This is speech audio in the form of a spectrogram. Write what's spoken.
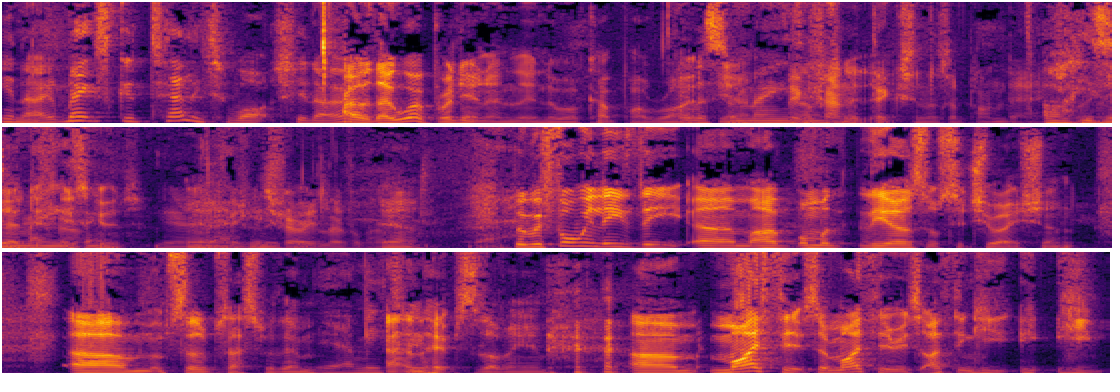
You know, it makes good telly to watch. You know. Oh, they were brilliant in, in the World Cup part, right? It was yeah. amazing. Big fan of Absolutely. Dixon as a pundit. oh, he's Yeah, amazing. He's good. yeah, Yeah, I think he's really very good. level Yeah. headed. But before we leave the um, I- on with the Özil situation, um, I'm still obsessed with him. Yeah, me too. And too. the hipsters loving him. um, my theory, so my theory is, I think he, he he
